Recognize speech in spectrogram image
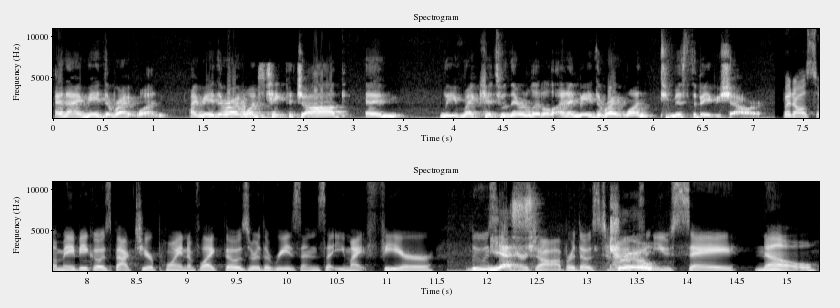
And I made the right one. I made the right one to take the job and leave my kids when they were little, and I made the right one to miss the baby shower. But also maybe it goes back to your point of like those are the reasons that you might fear losing Yes. your job or those times True. that you say no.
